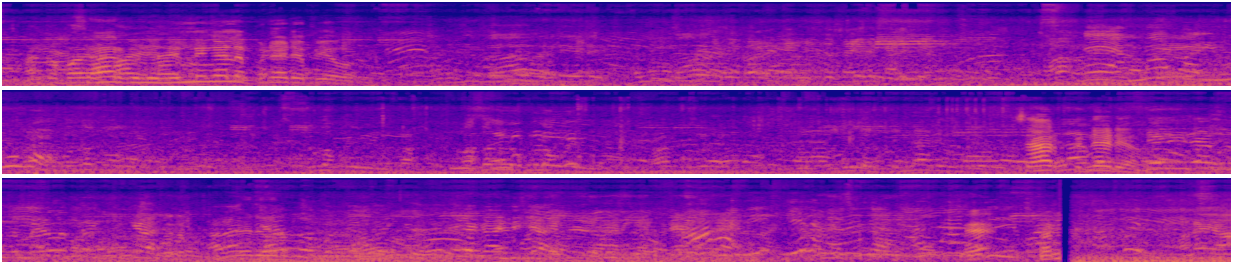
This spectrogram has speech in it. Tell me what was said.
அம்மா பாரு சார் கொஞ்சம் நில்லுங்க பின்னாடி அப்படியே வரும்? சார்.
